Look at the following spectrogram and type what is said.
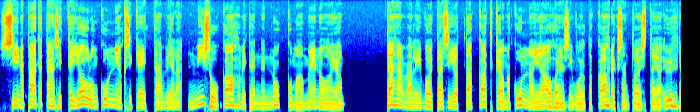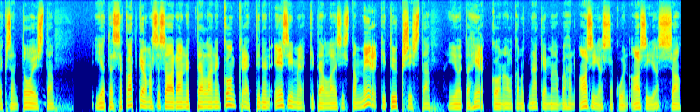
Siinä päätetään sitten joulun kunniaksi keittää vielä nisu kahvit ennen nukkumaan menoa ja Tähän väliin voitaisiin ottaa katkelma kunnan jauhojen sivuilta 18 ja 19. Ja tässä katkelmassa saadaan nyt tällainen konkreettinen esimerkki tällaisista merkityksistä, joita Herkko on alkanut näkemään vähän asiassa kuin asiassa.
